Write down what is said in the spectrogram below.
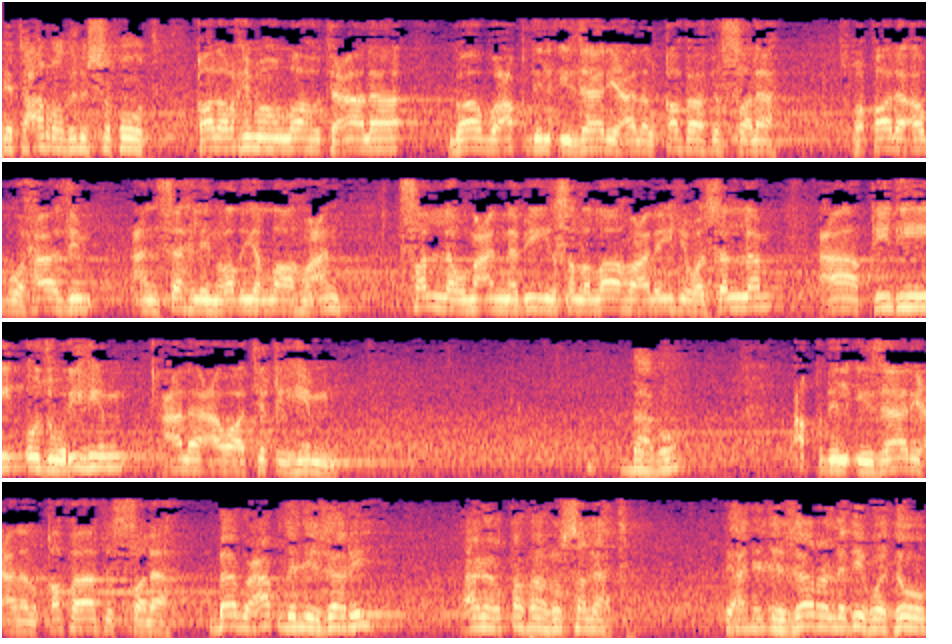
يتعرض للسقوط. قال رحمه الله تعالى باب عقد الإزار على القفا في الصلاة وقال أبو حازم عن سهل رضي الله عنه صلوا مع النبي صلى الله عليه وسلم عاقدي أزرهم على عواتقهم. باب. عقد الإزار على القفا في الصلاة. باب عقد الإزار على القفا في الصلاة. يعني الإزار الذي هو ثوب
